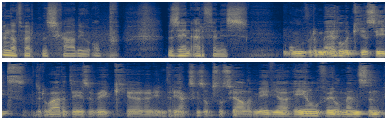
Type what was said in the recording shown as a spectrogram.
En dat werpt een schaduw op zijn erfenis. Onvermijdelijk. Je ziet, er waren deze week uh, in de reacties op sociale media heel veel mensen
